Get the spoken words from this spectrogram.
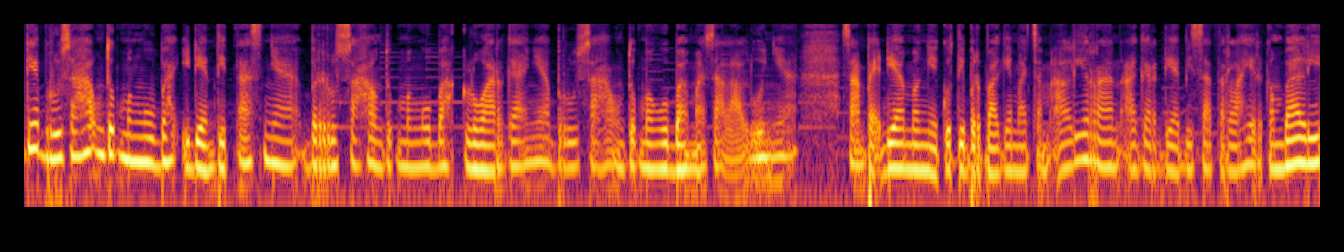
Dia berusaha untuk mengubah identitasnya, berusaha untuk mengubah keluarganya, berusaha untuk mengubah masa lalunya, sampai dia mengikuti berbagai macam aliran agar dia bisa terlahir kembali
